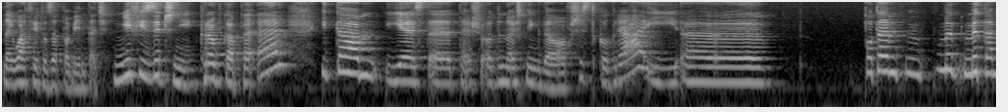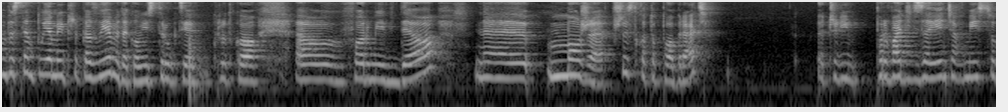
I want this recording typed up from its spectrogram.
najłatwiej to zapamiętać, niefizyczni.pl i tam jest e, też odnośnik do wszystko gra i e, potem my, my tam występujemy i przekazujemy taką instrukcję krótko e, w formie wideo. E, może wszystko to pobrać, czyli prowadzić zajęcia w miejscu,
